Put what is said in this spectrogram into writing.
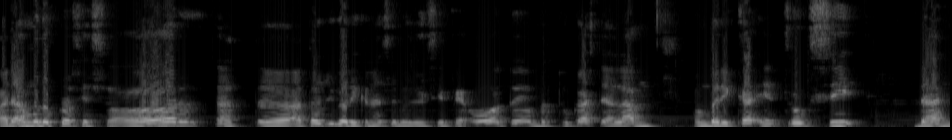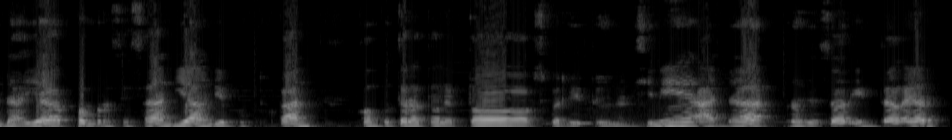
pada menu prosesor atau, juga dikenal sebagai CPU atau yang bertugas dalam memberikan instruksi dan daya pemrosesan yang dibutuhkan komputer atau laptop seperti itu. Nah, di sini ada prosesor Intel R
